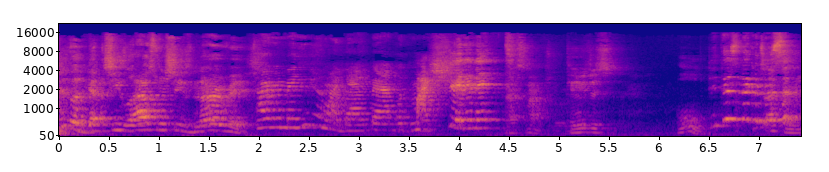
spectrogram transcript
She's a, she laughs when she's nervous. Tyron, man, you have my bag back with my shit in it. That's not true. Can you just? Ooh. Did this nigga just? Listen.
